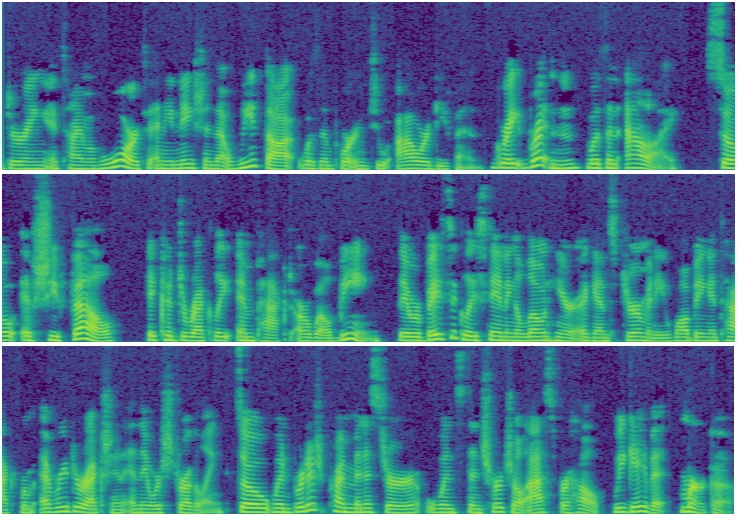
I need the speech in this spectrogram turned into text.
during a time of war to any nation that we thought was important to our defense. Great Britain was an ally, so if she fell, it could directly impact our well-being. They were basically standing alone here against Germany while being attacked from every direction and they were struggling. So when British Prime Minister Winston Churchill asked for help, we gave it. Merca.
